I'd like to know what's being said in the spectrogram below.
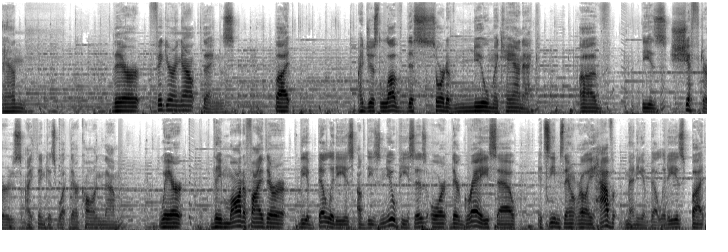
And they're figuring out things. But I just love this sort of new mechanic of these shifters, I think is what they're calling them, where they modify their the abilities of these new pieces or they're gray so it seems they don't really have many abilities but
